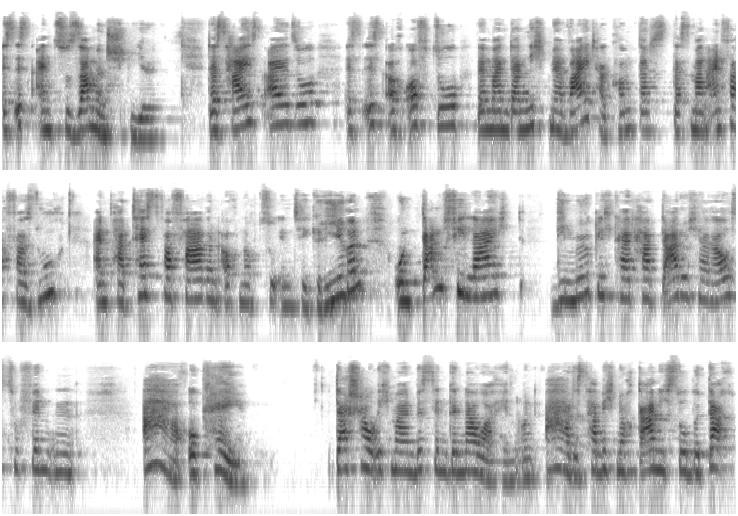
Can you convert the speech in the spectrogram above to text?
es ist ein Zusammenspiel. Das heißt also, es ist auch oft so, wenn man dann nicht mehr weiterkommt, dass, dass man einfach versucht, ein paar Testverfahren auch noch zu integrieren und dann vielleicht die Möglichkeit hat, dadurch herauszufinden, ah, okay, da schaue ich mal ein bisschen genauer hin und ah, das habe ich noch gar nicht so bedacht.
